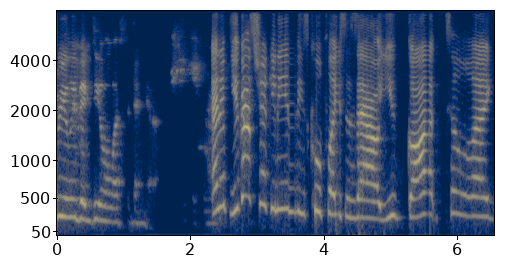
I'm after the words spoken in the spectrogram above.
really big deal in West Virginia. And if you guys check any of these cool places out, you've got to like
